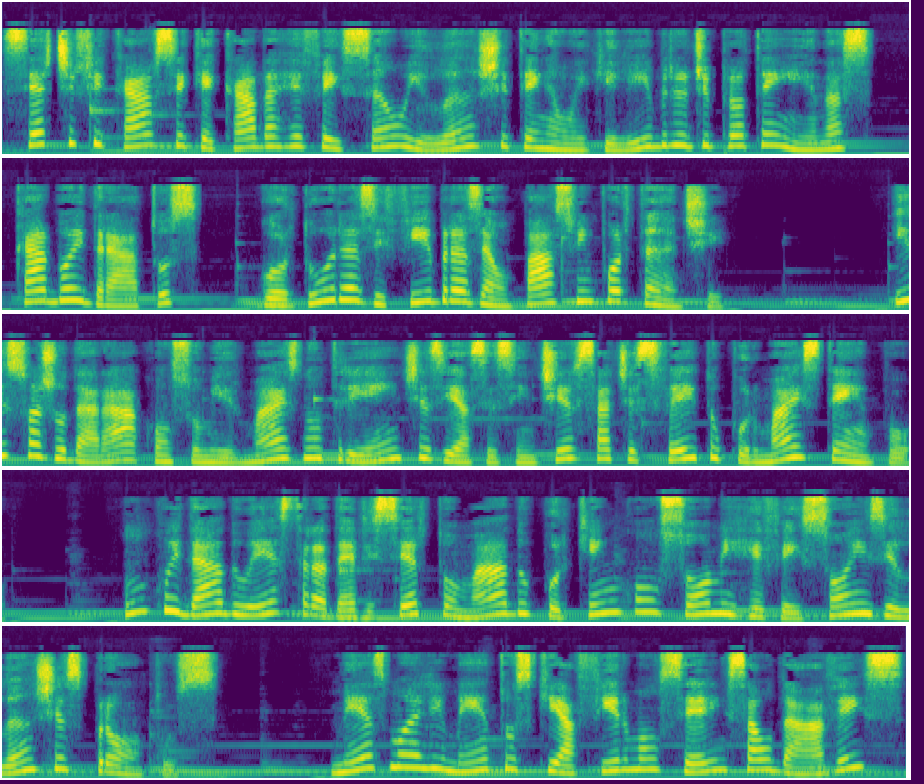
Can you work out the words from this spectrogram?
Certificar-se que cada refeição e lanche tenham um equilíbrio de proteínas, carboidratos, gorduras e fibras é um passo importante. Isso ajudará a consumir mais nutrientes e a se sentir satisfeito por mais tempo. Um cuidado extra deve ser tomado por quem consome refeições e lanches prontos. Mesmo alimentos que afirmam serem saudáveis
